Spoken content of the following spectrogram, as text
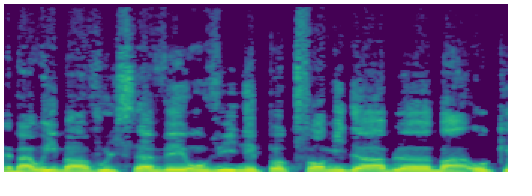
Eh ben oui, ben vous le savez, on vit une époque formidable. Euh, Ben ok,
